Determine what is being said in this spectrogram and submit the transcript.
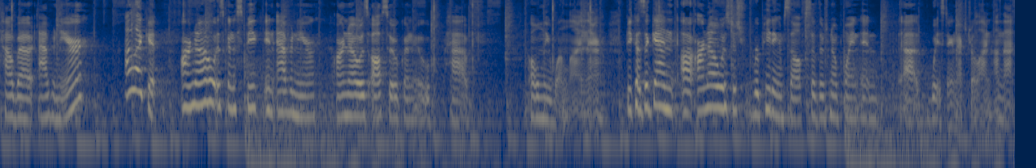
How about Avenir? I like it. Arnaud is going to speak in Avenir. Arnaud is also going to have only one line there. Because again, uh, Arnaud was just repeating himself, so there's no point in uh, wasting an extra line on that.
